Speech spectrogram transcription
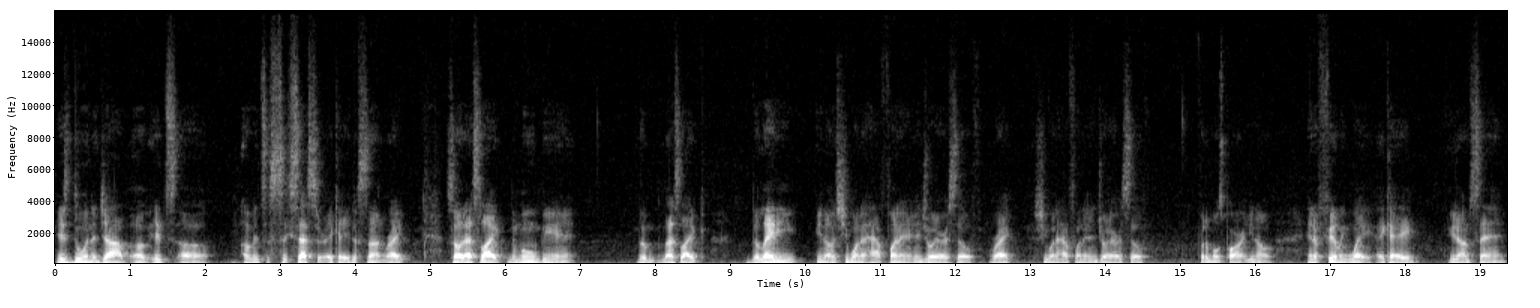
it's doing the job of its uh, of its successor, aka the sun, right? So that's like the moon being the that's like the lady. You know, she want to have fun and enjoy herself, right? She want to have fun and enjoy herself for the most part, you know, in a feeling way, aka, you know what I'm saying,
